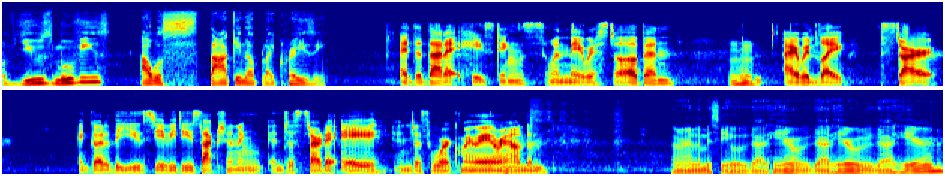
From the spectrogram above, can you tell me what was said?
of used movies. I was stocking up like crazy. I did that at Hastings when they were still open. Mm-hmm. I would like start. I go to the used DVD section and, and just start at A and just work my way around and All right, let me see what we got here. What we got here. What we got here.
